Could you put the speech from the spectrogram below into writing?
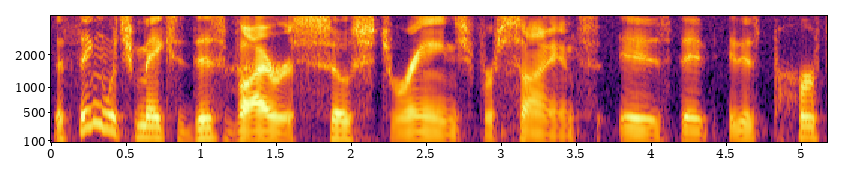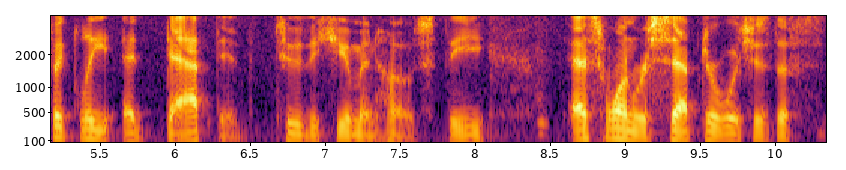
The thing which makes this virus so strange for science is that it is perfectly adapted to the human host. The S1 receptor, which is the f-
